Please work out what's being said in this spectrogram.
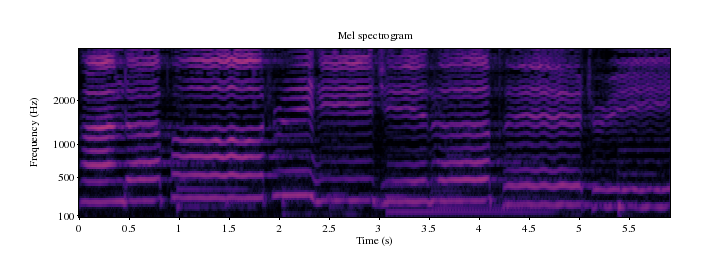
and a partridge in a pear tree.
